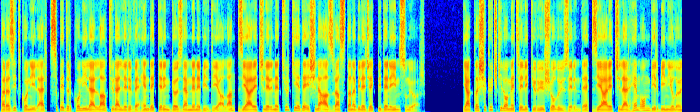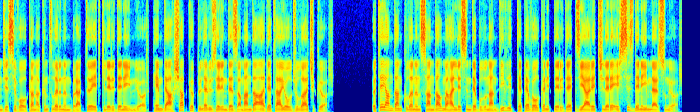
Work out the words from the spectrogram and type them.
parazit koniler, spider koniler lav tünelleri ve hendeklerin gözlemlenebildiği alan, ziyaretçilerine Türkiye'de eşine az rastlanabilecek bir deneyim sunuyor. Yaklaşık 3 kilometrelik yürüyüş yolu üzerinde, ziyaretçiler hem 11 bin yıl öncesi volkan akıntılarının bıraktığı etkileri deneyimliyor, hem de ahşap köprüler üzerinde zamanda adeta yolculuğa çıkıyor. Öte yandan Kula'nın Sandal mahallesinde bulunan Divlit Tepe volkanitleri de, ziyaretçilere eşsiz deneyimler sunuyor.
